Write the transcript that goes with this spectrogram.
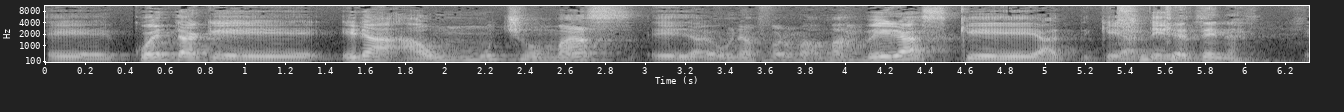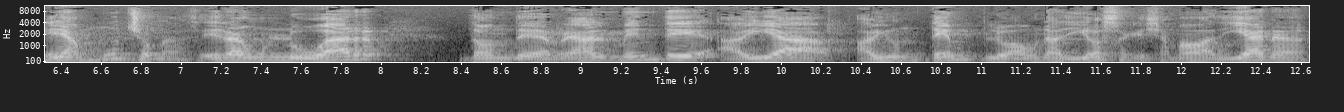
eh, cuenta que era aún mucho más, eh, de alguna forma, más Vegas que, A- que Atenas. Que Atenas. Era mucho más. Era un lugar donde realmente había, había un templo a una diosa que llamaba Diana.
